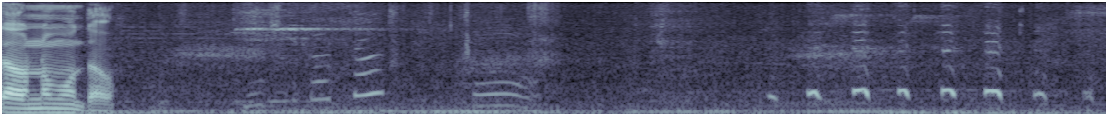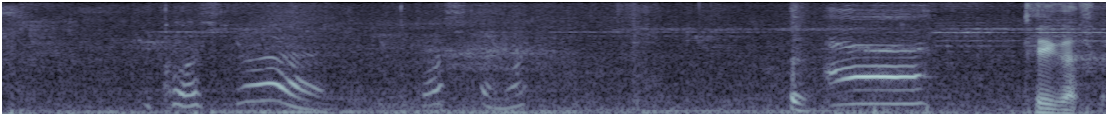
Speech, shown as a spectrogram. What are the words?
দাও, নমো দাও। ঠিক আছে।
